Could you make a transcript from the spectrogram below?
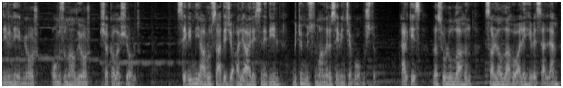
Dilini emiyor, omzunu alıyor, şakalaşıyordu. Sevimli yavru sadece Ali ailesini değil, bütün Müslümanları sevince boğmuştu. Herkes Resulullah'ın sallallahu aleyhi ve sellem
